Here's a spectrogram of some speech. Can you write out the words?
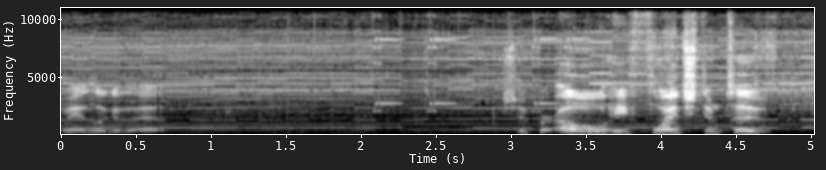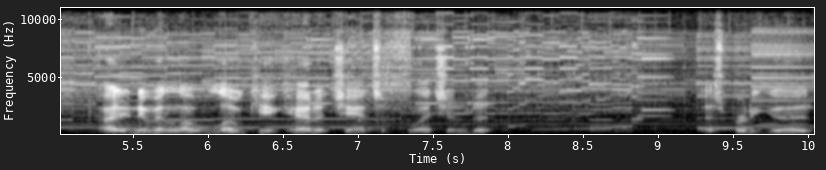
I mean, look at that. Super. Oh, he flinched him too. I didn't even know low kick had a chance of flinching, but that's pretty good.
